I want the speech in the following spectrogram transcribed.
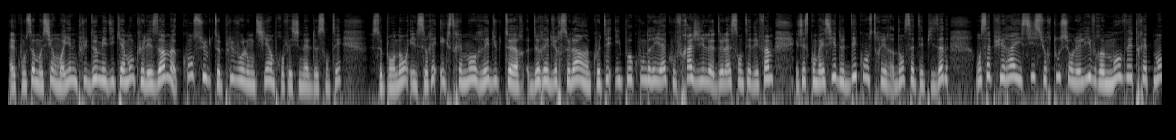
Elle consomme aussi en moyenne plus de médicaments que les hommes, consulte plus volontiers un professionnel de santé. Cependant, il serait extrêmement réducteur de réduire cela à un côté hypochondriaque ou fragile de la santé des femmes, et c'est ce qu'on va essayer de déconstruire dans cet épisode. On s'appuiera ici surtout sur le livre Mauvais traitement,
